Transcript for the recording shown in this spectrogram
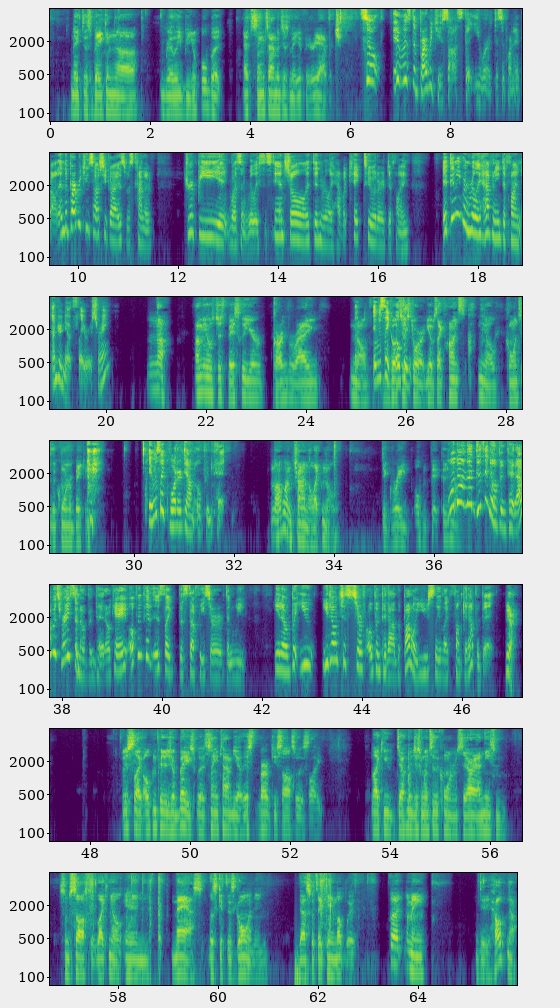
make this bacon uh really beautiful, but at the same time, it just made it very average. So it was the barbecue sauce that you were disappointed about. And the barbecue sauce, you guys, was kind of drippy. It wasn't really substantial. It didn't really have a kick to it or a defined. It didn't even really have any defined undernote flavors, right? No, I mean it was just basically your garden variety you know, It was like go to open. the store. Yeah, it was like Hunt's, you know, going to the corner baking. It was like watered down open pit. no, I wasn't trying to like, you know, degrade open pit Well, no, not this in open pit. I was raised in open pit. Okay, open pit is like the stuff we served, and we, you know, but you you don't just serve open pit out of the bottle. You usually like funk it up a bit. It's like open pit is your base, but at the same time, yeah, this barbecue sauce was like, like you definitely just went to the corner and said, all right, I need some some sauce to like, you know, in mass. Let's get this going, and that's what they came up with. But I mean, did it help? No.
